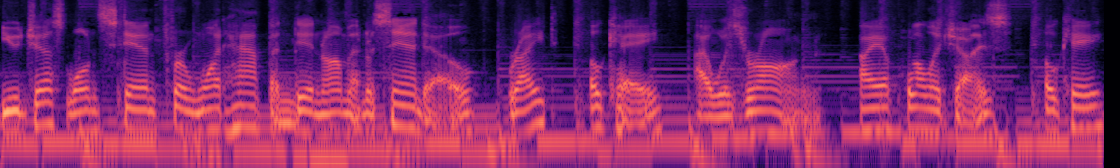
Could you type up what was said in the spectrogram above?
You just won't stand for what happened in Omotesando, right? Okay, I was wrong. I apologize, okay?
